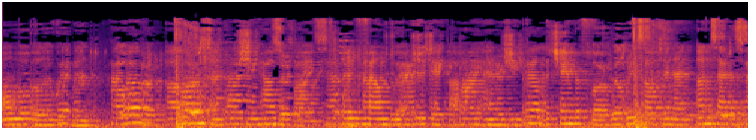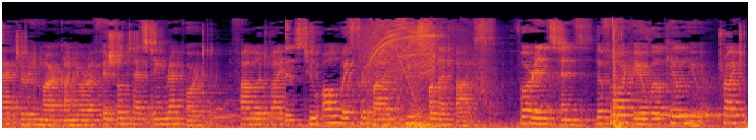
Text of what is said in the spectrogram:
all mobile equipment. However, alarms and flashing hazard lights have been found to agitate the high-energy pellet The chamber floor will result in an unsatisfactory mark on your official testing record, followed by this to always provide useful advice. For instance, the floor here will kill you. Try to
